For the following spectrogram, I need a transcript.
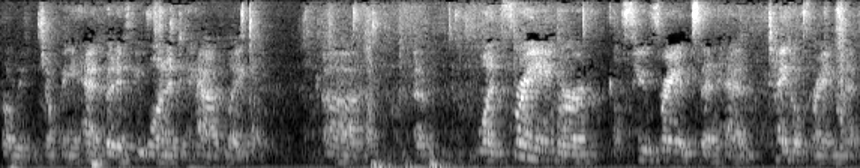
probably jumping ahead, but if you wanted to have like, uh, a, one frame or a few frames that had title frame that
